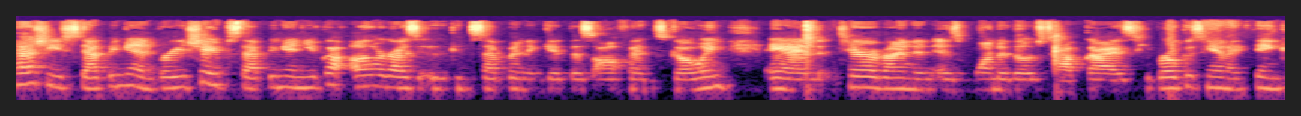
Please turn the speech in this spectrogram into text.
Pesce stepping in, Brady Skjei stepping in. You've got other guys that can step in and get this offense going. And Teravainen is one of those top guys. He broke his hand, I think,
